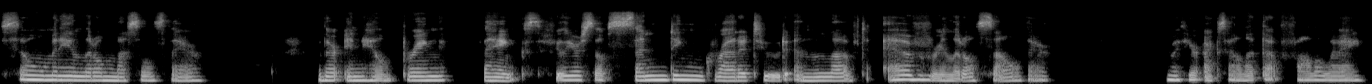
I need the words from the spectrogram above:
So many little muscles there. With our inhale, bring thanks. Feel yourself sending gratitude and love to every little cell there. And with your exhale, let that fall away.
